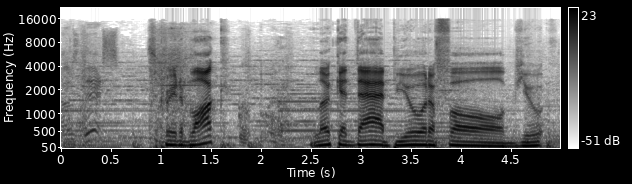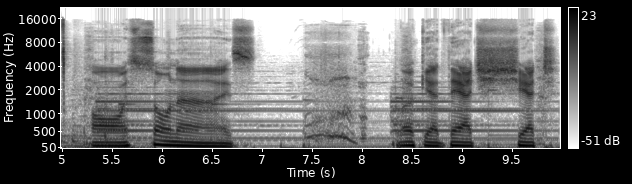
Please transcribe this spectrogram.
How's this? Let's create a block. Look at that. Beautiful. Beau oh, so nice. Look at that shit.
